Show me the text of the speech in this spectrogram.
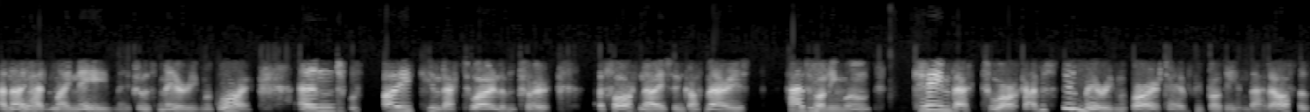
and I had my name. It was Mary McGuire. and I came back to Ireland for a fortnight and got married. Had mm. honeymoon, came back to work. I was still Mary McGuire to everybody in that office.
